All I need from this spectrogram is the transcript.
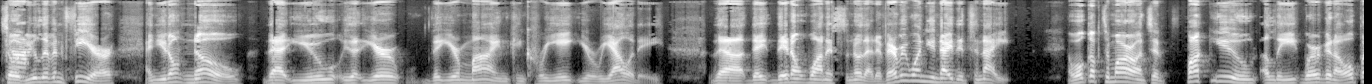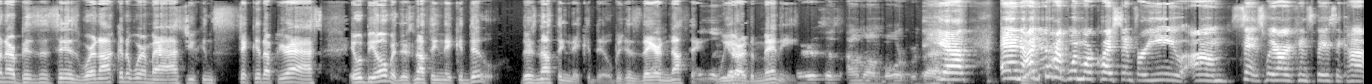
so if you live in fear and you don't know that you that your that your mind can create your reality that they they don't want us to know that if everyone united tonight and woke up tomorrow and said fuck you elite we're going to open our businesses we're not going to wear masks you can stick it up your ass it would be over there's nothing they could do there's nothing they could do because they are nothing we are the many says I'm on board with that. Yeah, and I do have one more question for you. Um, since we are a conspiracy co-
